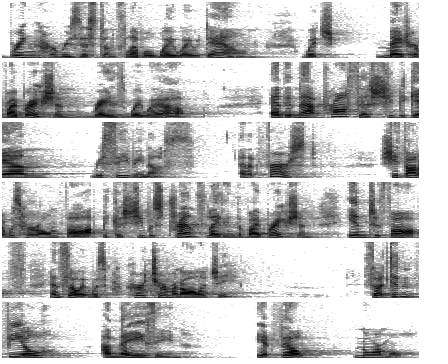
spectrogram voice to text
bring her resistance level way way down which made her vibration raise way way up. And in that process she began receiving us. And at first she thought it was her own thought because she was translating the vibration into thoughts and so it was her terminology. So it didn't feel amazing. It felt normal.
